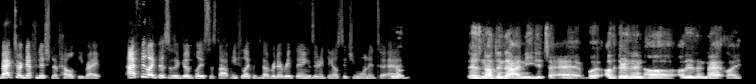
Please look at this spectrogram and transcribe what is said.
back to our definition of healthy right? I feel like this is a good place to stop. You feel like we covered everything. Is there anything else that you wanted to add. There's nothing that I needed to add, but other than Mm-hmm. uh, other than that, like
